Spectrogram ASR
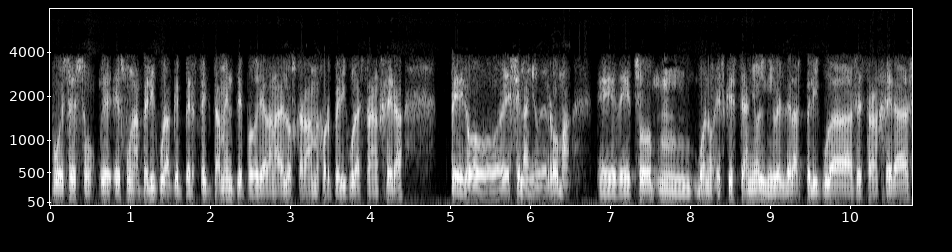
pues eso, eh, es una película que perfectamente podría ganar el Oscar a la mejor película extranjera, pero es el año de Roma. Eh, de hecho, mm, bueno, es que este año el nivel de las películas extranjeras,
